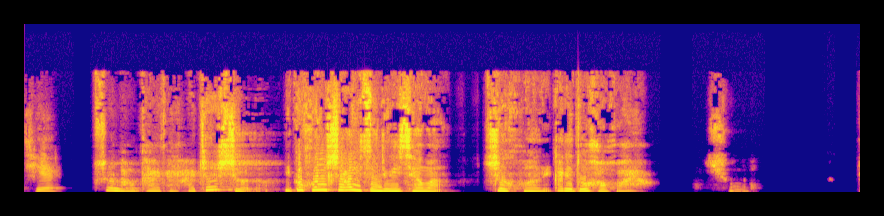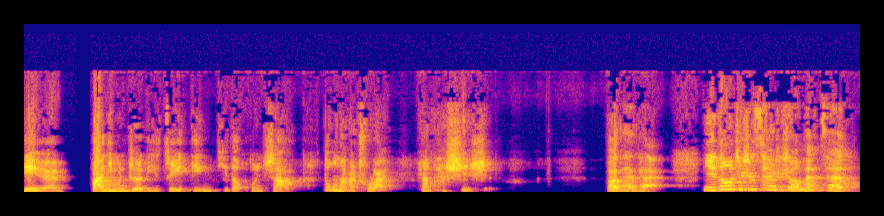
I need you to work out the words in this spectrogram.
千。这老太太还真舍得，一个婚纱预算就一千万，这婚礼该得多豪华呀！穷，店员。把你们这里最顶级的婚纱都拿出来，让他试试。老太太，你当这是菜市场买菜呢？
